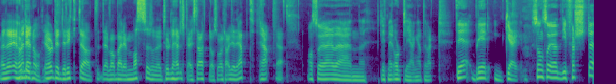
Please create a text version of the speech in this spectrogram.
Men jeg, Men hørte, det er jeg hørte et rykte at det var bare masse sånne tullehelter i starten, og så ble alle drept. Ja. Ja. Og så er det en eh, litt mer ordentlig gjeng etter hvert. Det blir gøy. Sånn som så de første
